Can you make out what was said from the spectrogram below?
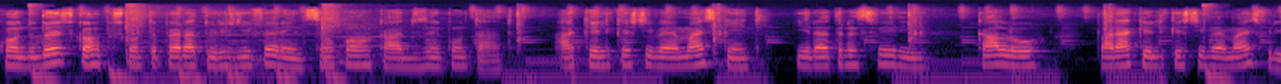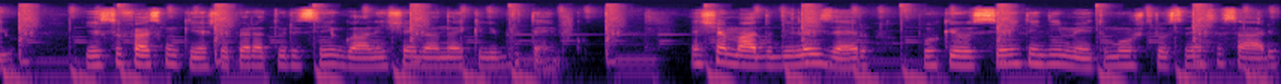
Quando dois corpos com temperaturas diferentes são colocados em contato, aquele que estiver mais quente irá transferir calor para aquele que estiver mais frio. Isso faz com que as temperaturas se igualem chegando ao equilíbrio térmico. É chamado de lei zero porque o seu entendimento mostrou-se necessário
